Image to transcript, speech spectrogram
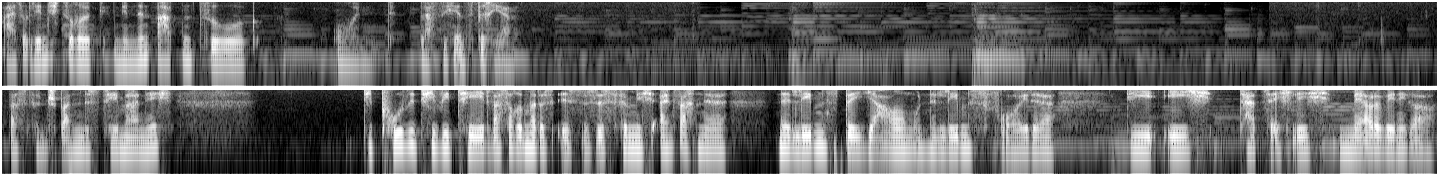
Also lehn dich zurück, nimm den Atemzug und lass dich inspirieren. Was für ein spannendes Thema, nicht? Die Positivität, was auch immer das ist, es ist für mich einfach eine, eine Lebensbejahung und eine Lebensfreude, die ich tatsächlich mehr oder weniger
